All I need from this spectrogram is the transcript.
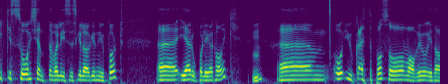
ikke så kjente walisiske laget Newport, uh, i Europaligakvalik. Mm. Eh, og uka etterpå så var vi jo i, da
